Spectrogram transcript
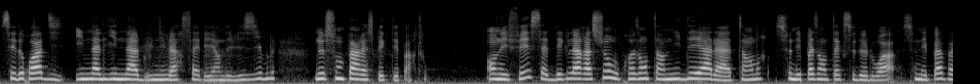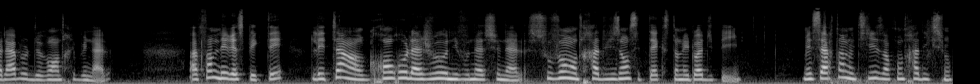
ces droits dits inaliénables, universels et indivisibles ne sont pas respectés partout. En effet, cette déclaration représente un idéal à atteindre, ce n'est pas un texte de loi, ce n'est pas valable devant un tribunal. Afin de les respecter, l'État a un grand rôle à jouer au niveau national, souvent en traduisant ces textes dans les lois du pays. Mais certains l'utilisent en contradiction,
